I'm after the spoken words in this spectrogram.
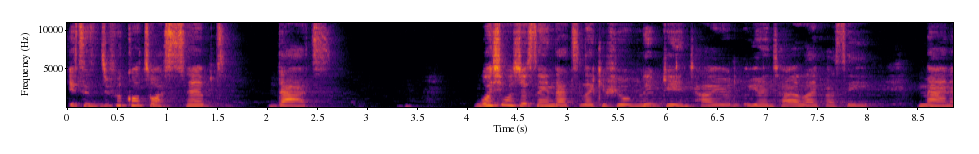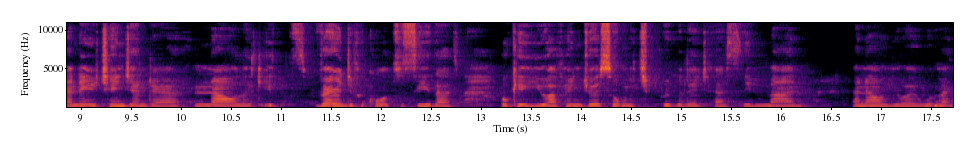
it is difficult to accept that. What she was just saying that like if you've lived your entire your entire life as a man and then you change gender now like it's very difficult to see that okay you have enjoyed so much privilege as a man and now you are a woman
